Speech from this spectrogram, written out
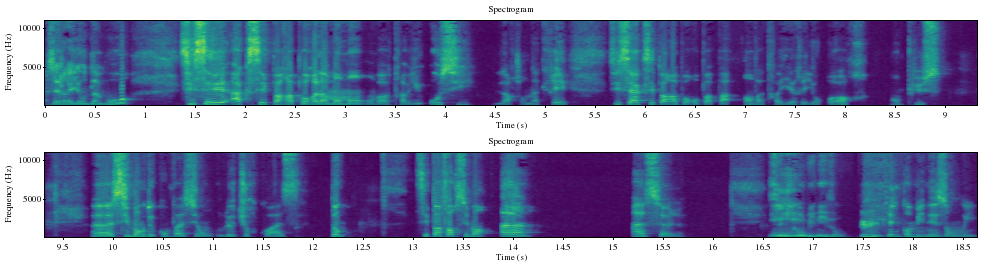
c'est le rayon de l'amour. Si c'est axé par rapport à la maman, on va travailler aussi l'argent nacré. Si c'est axé par rapport au papa, on va travailler le rayon or en plus. Euh, S'il manque de compassion, le turquoise. Donc, c'est pas forcément un un seul. C'est une combinaison. C'est une combinaison, oui.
